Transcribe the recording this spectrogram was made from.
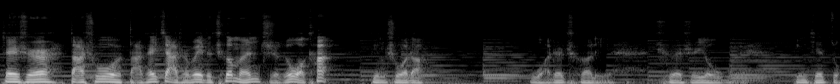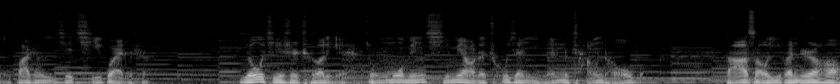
这时大叔打开驾驶位的车门，指给我看，并说道：“我这车里确实有鬼，并且总发生一些奇怪的事儿。”尤其是车里总莫名其妙地出现女人的长头发，打扫一番之后，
